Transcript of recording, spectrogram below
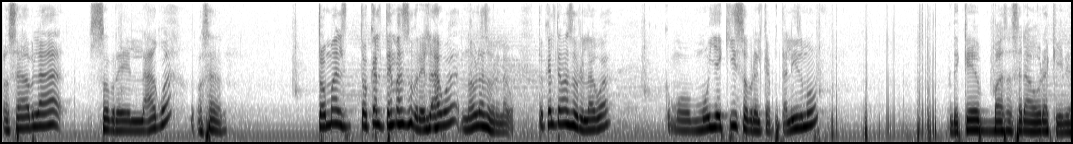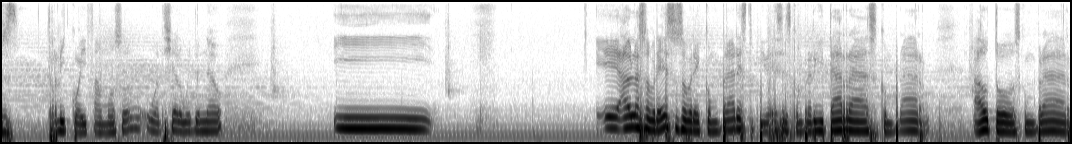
o sea, habla sobre el agua, o sea, toma toca el tema sobre el agua, no habla sobre el agua, toca el tema sobre el agua como muy X sobre el capitalismo, de qué vas a hacer ahora que eres rico y famoso, what shall we do now, y eh, habla sobre eso, sobre comprar estupideces, comprar guitarras, comprar autos, comprar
